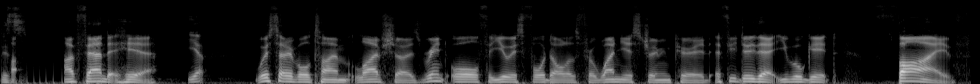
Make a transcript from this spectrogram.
there's, I've found it here. yep. Worst Idea of all time live shows. Rent all for US four dollars for a one year streaming period. If you do that, you will get five,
